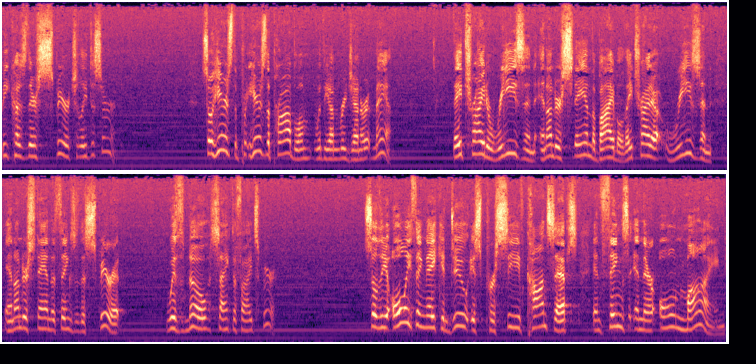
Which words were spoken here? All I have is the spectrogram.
because they're spiritually discerned. So here's the, here's the problem with the unregenerate man. They try to reason and understand the Bible. They try to reason and understand the things of the Spirit with no sanctified spirit. So the only thing they can do is perceive concepts and things in their own mind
